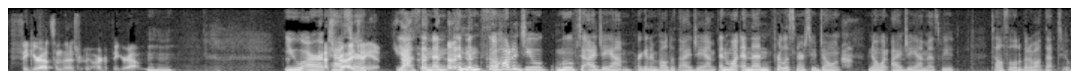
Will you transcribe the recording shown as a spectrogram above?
figure out something that's really hard to figure out. Mm-hmm. You are a pastor. IJM. Yes, and then and then so how did you move to IJM or get involved with IJM? And what and then for listeners who don't know what IJM is, we tell us a little bit about that too.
